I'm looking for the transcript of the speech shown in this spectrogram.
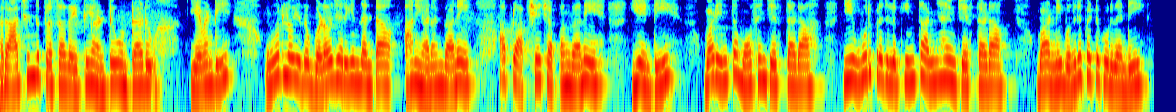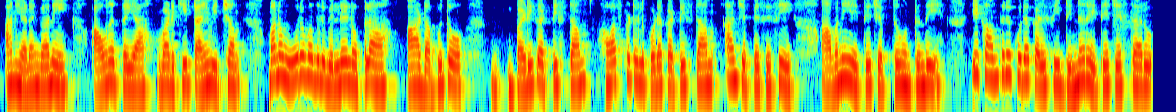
రాజేంద్ర ప్రసాద్ అయితే అంటూ ఉంటాడు. ఏవండి? ఊర్లో ఏదో గొడవ జరిగిందంట అని అనగానే అప్పుడు అక్షయ్ చెప్పంగానే ఏంటి? వాడు ఇంత మోసం చేస్తాడా? ఈ ఊరు ప్రజలకు ఇంత అన్యాయం చేస్తాడా? వాడిని వదిలిపెట్టకూడదండి అని అనగానే అవునత్తయ్య వాడికి టైం ఇచ్చాం. మనం ఊరు వదిలి వెళ్ళే లోపల ఆ డబ్బుతో బడి కట్టిస్తాం హాస్పిటల్ కూడా కట్టిస్తాం అని చెప్పేసేసి అవని అయితే చెప్తూ ఉంటుంది. ఇక అందరూ కూడా కలిసి డిన్నర్ అయితే చేస్తారు.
